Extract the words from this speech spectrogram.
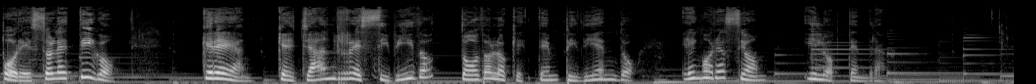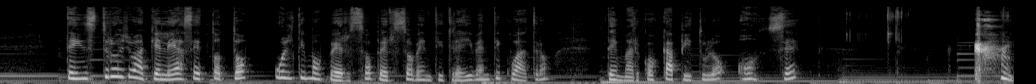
Por eso les digo, crean que ya han recibido todo lo que estén pidiendo en oración y lo obtendrán. Te instruyo a que leas estos dos últimos versos, versos 23 y 24 de Marcos capítulo 11.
